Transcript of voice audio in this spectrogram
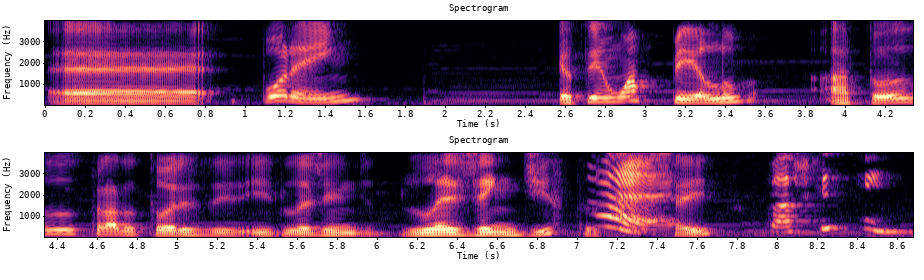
É, porém, eu tenho um apelo a todos os tradutores e, e legend- legendistas, É. é isso? eu acho que sim.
